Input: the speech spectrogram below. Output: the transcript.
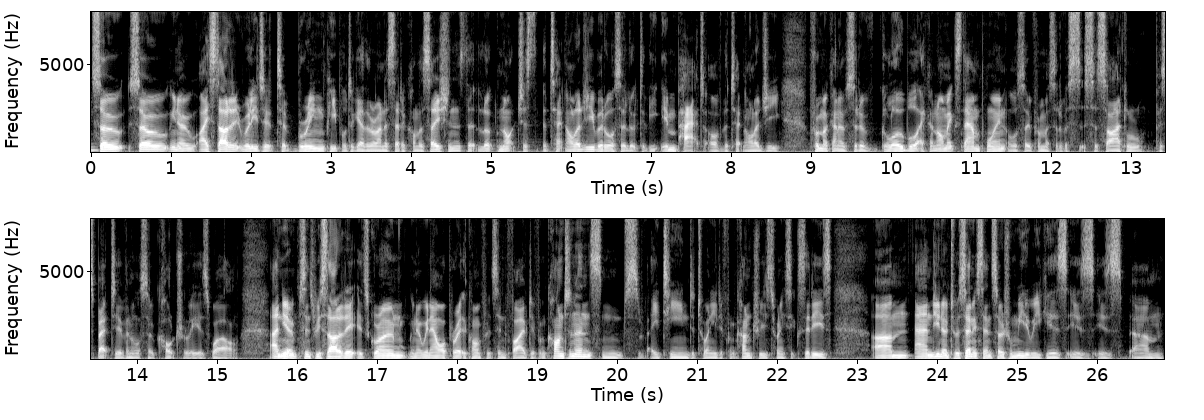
So, so you know, I started it really to, to bring people together around a set of conversations that looked not just at the technology, but also looked at the impact of the technology from a kind of sort of global economic standpoint, also from a sort of a societal perspective, and also culturally as well. And you know, since we started it, it's grown. You know, we now operate the conference in five different continents and sort of 18 to 20 different countries, 26 cities. Um, and you know, to a certain extent, Social Media Week is is is um,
